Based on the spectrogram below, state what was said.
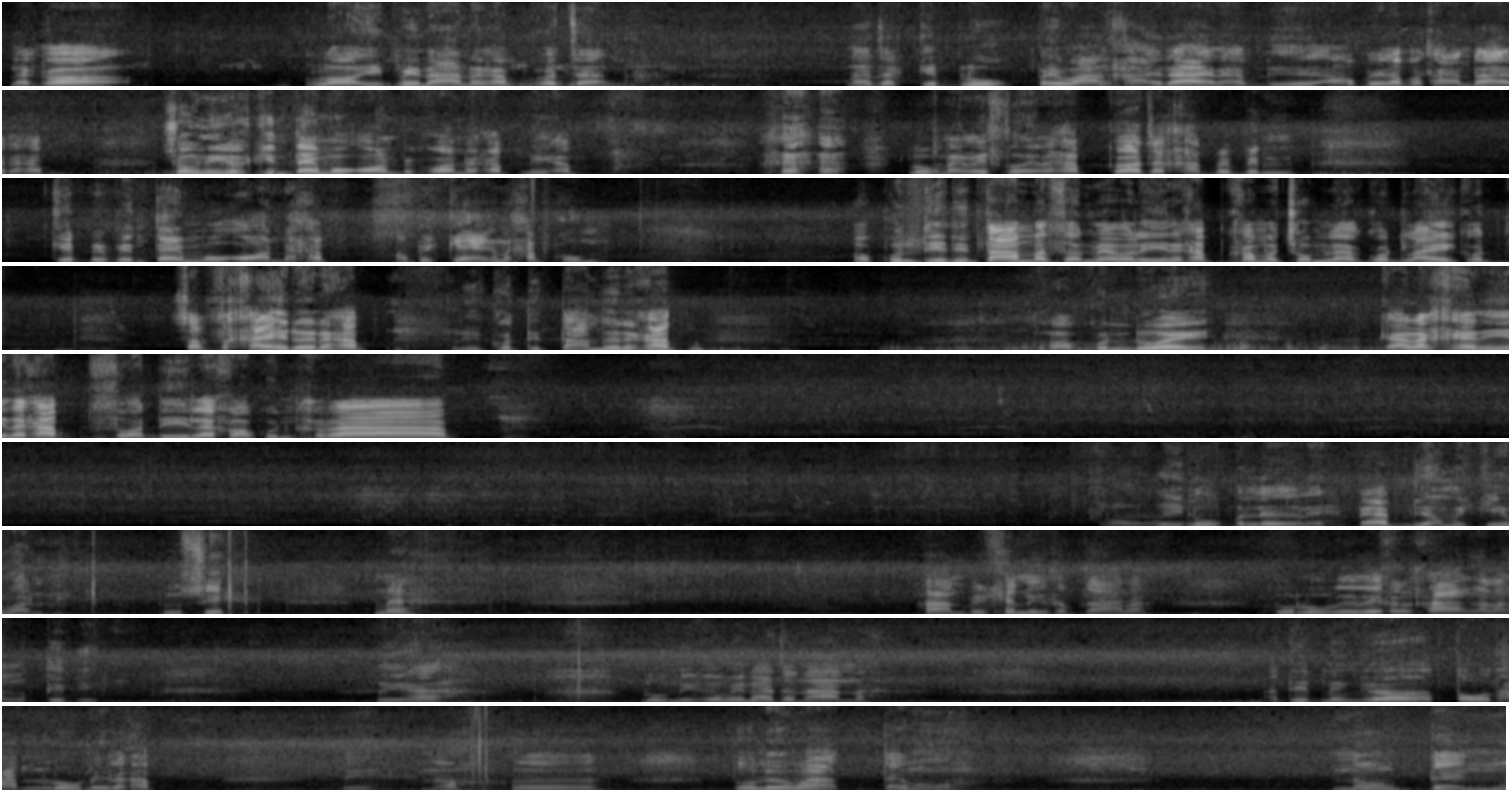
แล้วก็รออีกไม่นานนะครับ ก็จะน่าจะเก็บลูกไปวางขายได้นะครับ หรือเอาไปรับประทานได้นะครับ ช่วงนี้ก็กินแตงโมอ่อนไปก่อนนะครับนี่ครับ ลูกไหนไม่สวยนะครับ ก็จะคัดไปเป็น เก็บไปเป็นแตงโมอ่อนนะครับ เอาไปแกงนะครับ ผมขอบคุณที่ติดตามบ้านสวนแม่วลีนะครับ เข้ามาชมแล้วกดไลค์กด ซับสไครต์ให้ด้วยนะครับ หรือกดติดตามด้วยนะครับ ขอบคุณด้วยการรักแค่นี้นะครับ สวัสดีและขอบคุณครับโอ้ยลูกเบลเลอเลย แป๊บเดียวไม่กี่วัน ดูสิแม่ผ่านไปแค่หนึ่งสัปดาห์นะ ดูลูกเล็กๆข้างๆกำลังติดอีก นี่ค่ะลูกนี้ก็ไม่น่าจะนานนะอาทิตย์หนึ่งก็โตทันลูกนี้แล้วครับ นี่เนาะโตเร็วมากแตงโมน้องแตงโม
